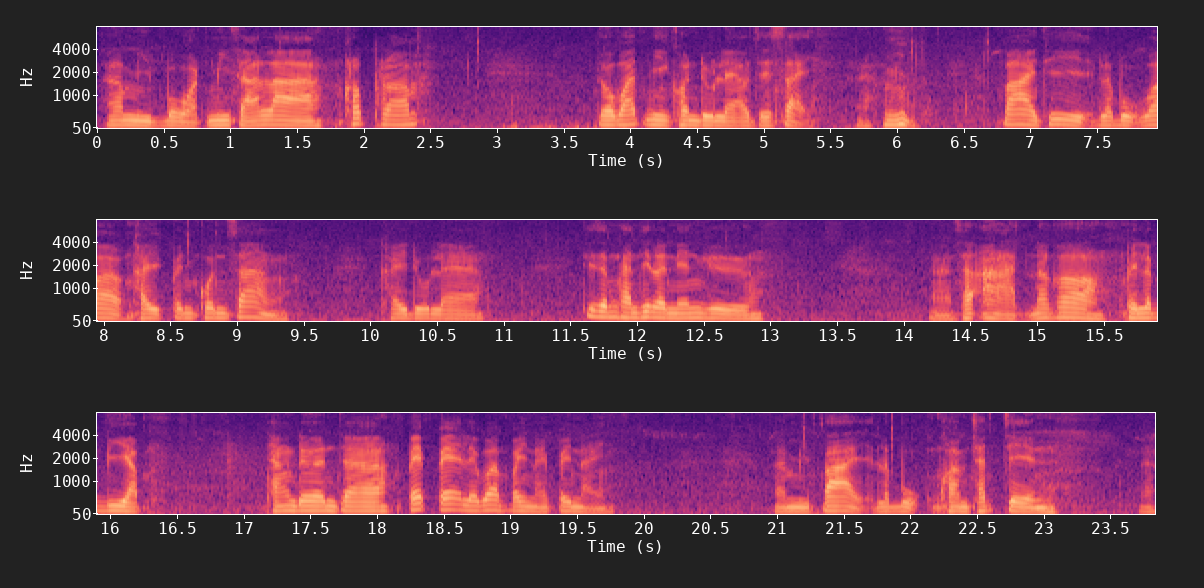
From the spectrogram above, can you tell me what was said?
แล้วมีโบสถ์มีศาลาครบพร้อม ตัววัดมีคนดูแลเอาใจใส่นะมีป้ายที่ระบุว่าใครเป็นคนสร้าง ใครดูแล ที่สำคัญที่เราเน้นคืออสะอาดแล้วก็เป็นระเบียบ ทางเดินจะเป๊ะๆเลยว่าไปไหนไปไหนนะมีป้ายระบุความชัดเจนนะ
